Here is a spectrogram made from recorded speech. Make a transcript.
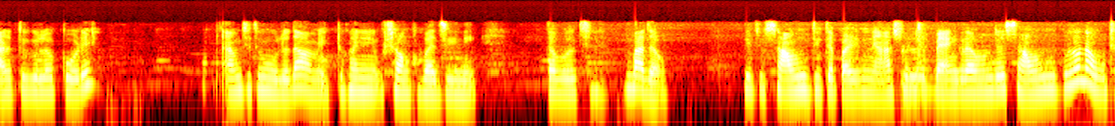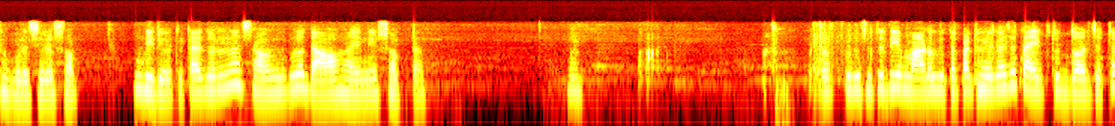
আরতিগুলো করে আমি বলছি তুমি দাও, আমি একটুখানি শঙ্খ বাজিয়ে নিই। তা বলছে, বাজাও। কিন্তু সাউন্ড দিতে পারিনি। আসলে ব্যাকগ্রাউন্ডের সাউন্ডগুলো না উঠে পড়েছিল সব ভিডিওতে তার জন্য না সাউন্ডগুলো দেওয়া হয়নি সবটা। পুজো টুজো দিয়ে মারও গীতা পাঠ হয়ে গেছে, তাই একটু দরজাটা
